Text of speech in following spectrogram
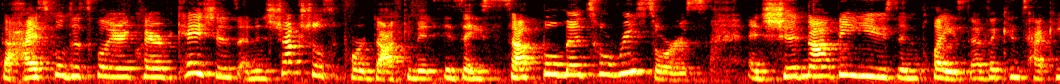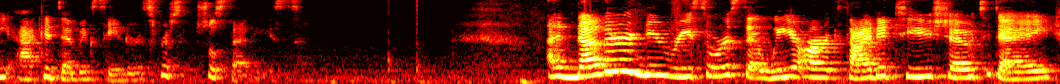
The high school disciplinary clarifications and instructional support document is a supplemental resource and should not be used in place of the Kentucky Academic Standards for Social Studies. Another new resource that we are excited to show today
